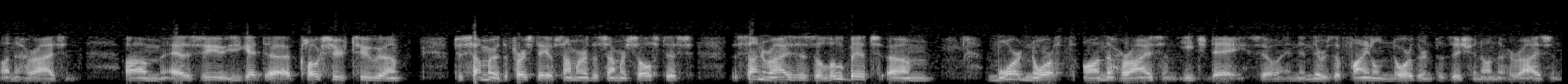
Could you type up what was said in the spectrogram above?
on the horizon. Um, as you, you get uh, closer to uh, to summer, the first day of summer, the summer solstice, the sun rises a little bit um, more north on the horizon each day. So, and then there's a final northern position on the horizon.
